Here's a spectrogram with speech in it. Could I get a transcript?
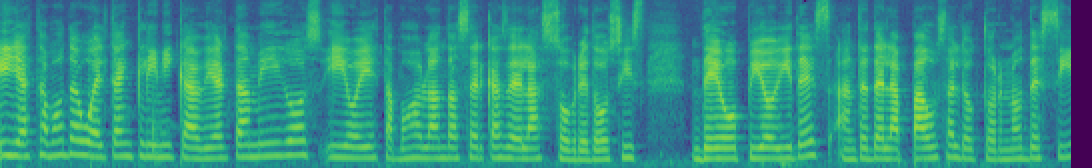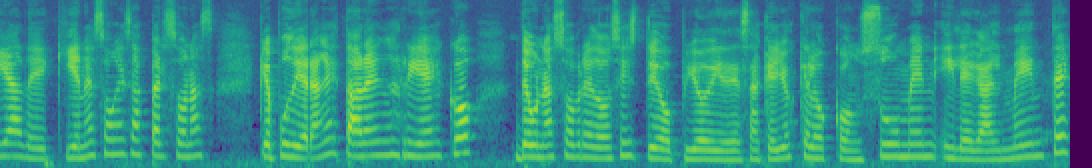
Y ya estamos de vuelta en Clínica Abierta, amigos, y hoy estamos hablando acerca de la sobredosis de opioides. Antes de la pausa, el doctor nos decía de quiénes son esas personas que pudieran estar en riesgo de una sobredosis de opioides, aquellos que los consumen ilegalmente,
